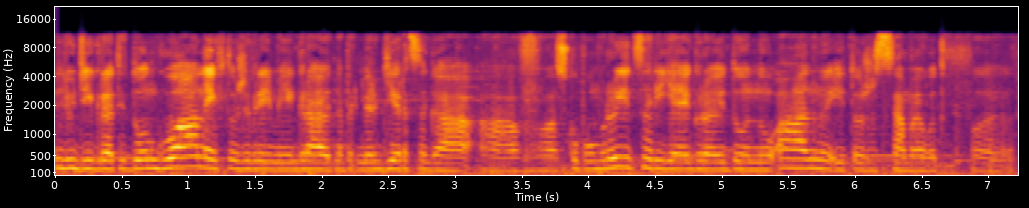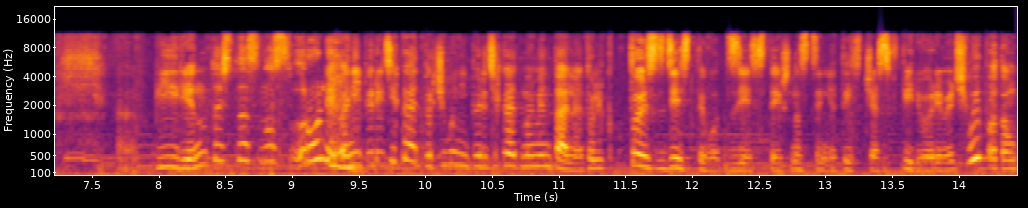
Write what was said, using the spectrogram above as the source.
люди играют и Дон Гуана, и в то же время играют, например, герцога а, в «Скупом рыцаре», я играю Донну Анну, и то же самое вот в э, пире. Ну, то есть, у нас, у нас роли, они перетекают, причем они перетекают моментально. Только, то есть, здесь ты вот здесь стоишь на сцене, ты сейчас в пире во время чумы, потом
